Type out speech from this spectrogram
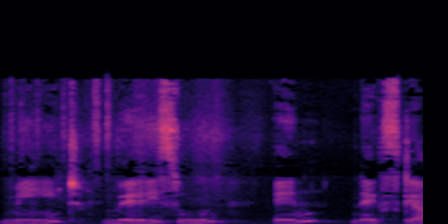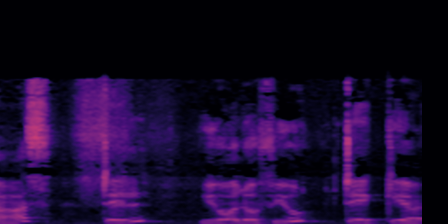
meet very soon in next class. Till you all of you take care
